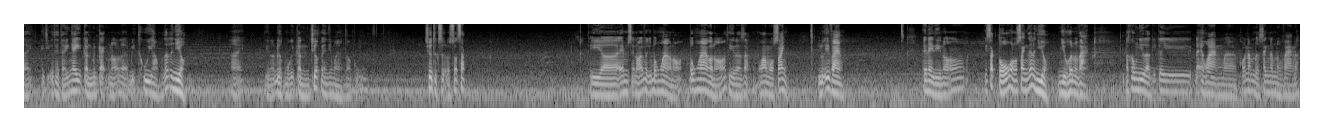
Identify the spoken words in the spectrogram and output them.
Đấy anh chị có thể thấy ngay cần bên cạnh nó là bị thui hỏng rất là nhiều. Đấy thì nó được một cái cần trước này nhưng mà nó cũng chưa thực sự là xuất sắc. Thì uh, em sẽ nói về cái bông hoa của nó. Bông hoa của nó thì là dạng hoa màu xanh lưỡi vàng. Cái này thì nó cái sắc tố của nó xanh rất là nhiều nhiều hơn là vàng nó không như là cái cây đại hoàng mà có năm nở xanh năm nở vàng đâu.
